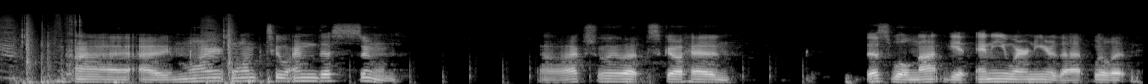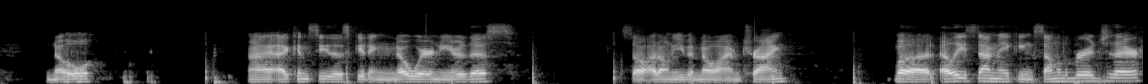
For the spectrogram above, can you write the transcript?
uh, I might want to end this soon. Uh, actually, let's go ahead and... This will not get anywhere near that, will it? No. I, I can see this getting nowhere near this. So I don't even know why I'm trying. But at least I'm making some of the bridge there.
